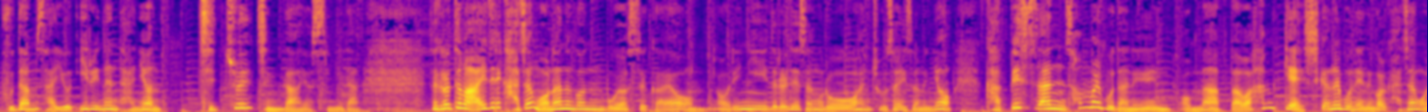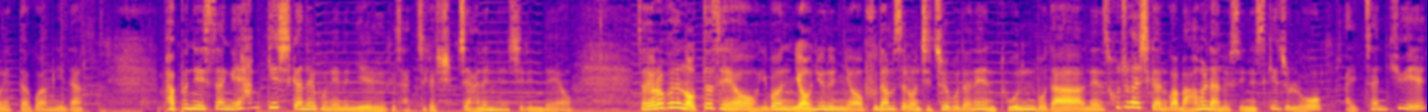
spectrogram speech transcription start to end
부담 사유 1위는 단연 지출 증가였습니다. 자, 그렇다면 아이들이 가장 원하는 건 뭐였을까요? 어린이들을 대상으로 한 조사에서는요, 값비싼 선물보다는 엄마, 아빠와 함께 시간을 보내는 걸 가장 원했다고 합니다. 바쁜 일상에 함께 시간을 보내는 일 그 자체가 쉽지 않은 현실인데요. 자, 여러분은 어떠세요? 이번 연휴는요, 부담스러운 지출보다는 돈보다는 소중한 시간과 마음을 나눌 수 있는 스케줄로 알찬 휴일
